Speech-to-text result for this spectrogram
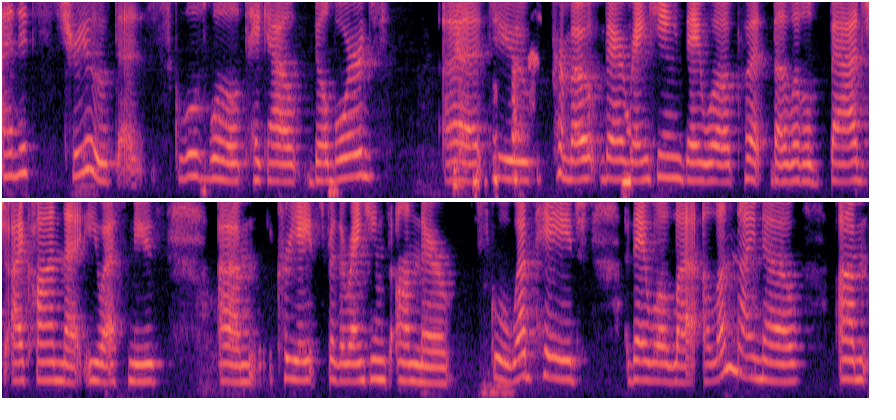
And it's true that schools will take out billboards uh, to promote their ranking. They will put the little badge icon that US News um, creates for the rankings on their school webpage. They will let alumni know. Um,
